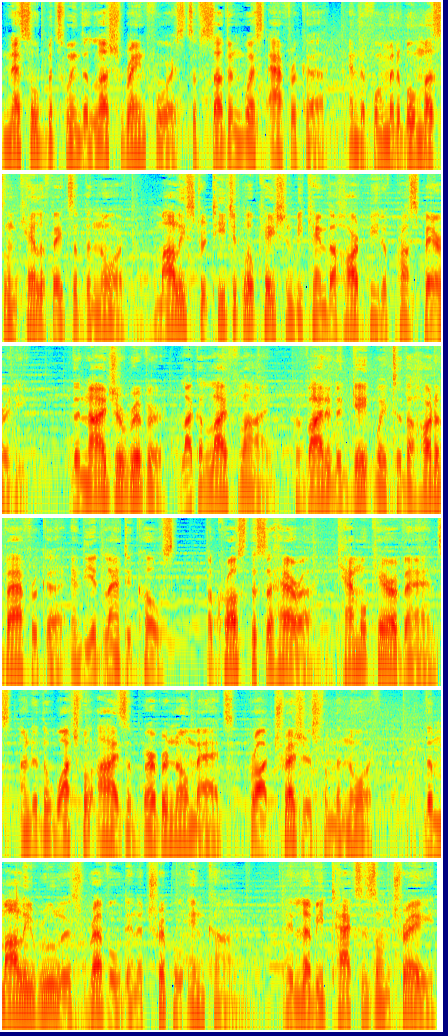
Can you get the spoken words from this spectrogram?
Nestled between the lush rainforests of southern West Africa and the formidable Muslim caliphates of the north, Mali's strategic location became the heartbeat of prosperity. The Niger River, like a lifeline, provided a gateway to the heart of Africa and the Atlantic coast. Across the Sahara, camel caravans, under the watchful eyes of Berber nomads, brought treasures from the north. The Mali rulers reveled in a triple income. They levied taxes on trade,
